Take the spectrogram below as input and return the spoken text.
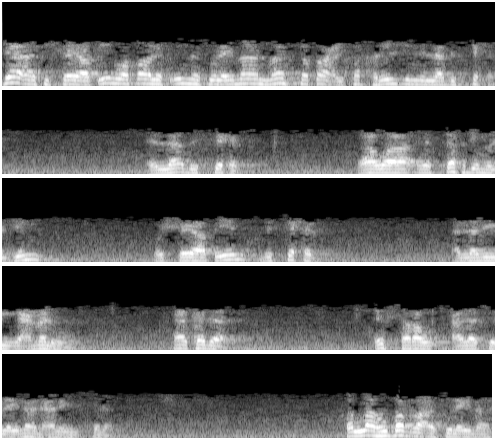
جاءت الشياطين وقالت إن سليمان ما استطاع يسخر الجن إلا بالسحر إلا بالسحر فهو يستخدم الجن والشياطين بالسحر. الذي يعمله. هكذا افتروا على سليمان عليه السلام. فالله برأ سليمان.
